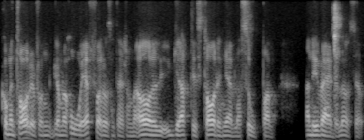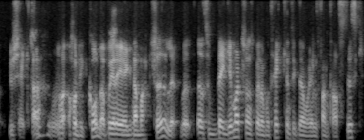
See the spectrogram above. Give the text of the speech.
kommentarer från gamla HF och sånt där som ja, grattis, ta den jävla sopan. Han är ju värdelös. Ja, ursäkta, har ni kollat på era egna matcher eller? Alltså, bägge matcherna spelade mot Häcken tyckte jag var helt fantastisk.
